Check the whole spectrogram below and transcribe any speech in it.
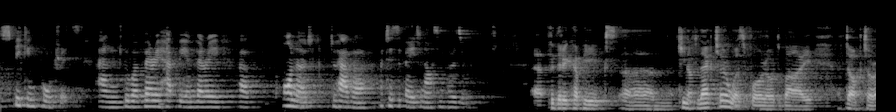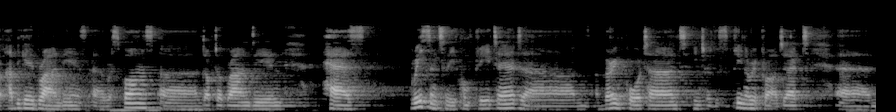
speaking portraits. And we were very happy and very uh, honored to have her participate in our symposium. Uh, Federica Pich's um, keynote lecture was followed by Dr. Abigail Brundin's uh, response. Uh, Dr. Brundin has recently completed um, a very important interdisciplinary project um,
